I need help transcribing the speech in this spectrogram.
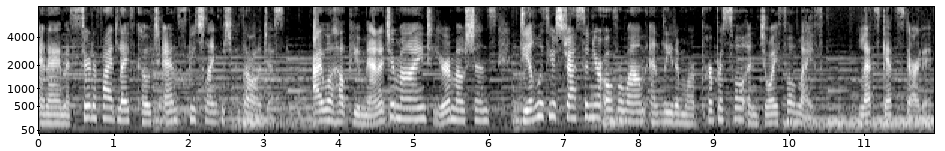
and I am a certified life coach and speech language pathologist. I will help you manage your mind, your emotions, deal with your stress and your overwhelm, and lead a more purposeful and joyful life. Let's get started.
